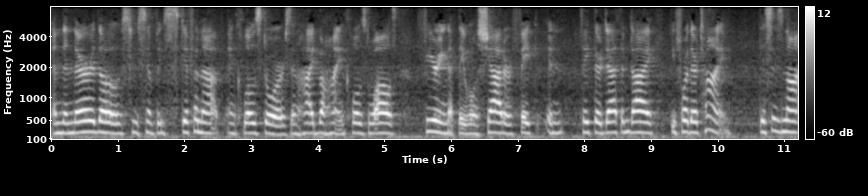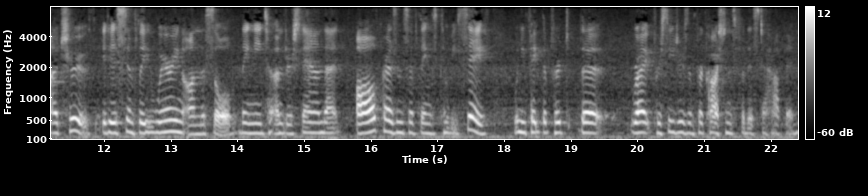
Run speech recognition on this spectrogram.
And then there are those who simply stiffen up and close doors and hide behind closed walls, fearing that they will shatter, fake and fake their death and die before their time. This is not a truth. It is simply wearing on the soul. They need to understand that all presence of things can be safe when you take the, per- the right procedures and precautions for this to happen.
